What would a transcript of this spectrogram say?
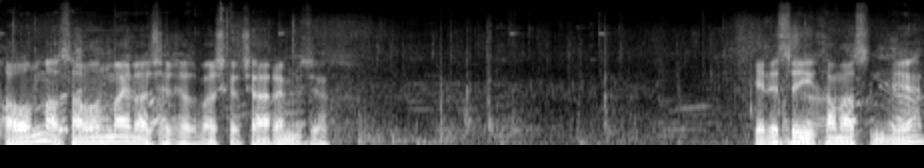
Savunma savunmayla açacağız başka çaremiz yok. Gerisi yıkamasın diye.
